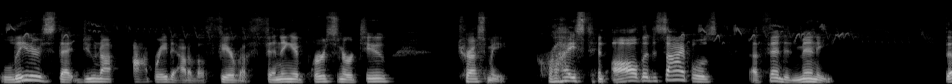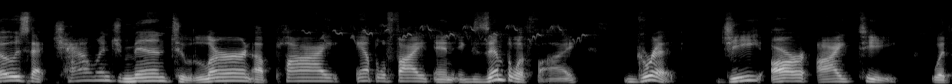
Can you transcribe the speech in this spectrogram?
Leaders that do not operate out of a fear of offending a person or two. Trust me, Christ and all the disciples offended many those that challenge men to learn, apply, amplify, and exemplify grit, G R I T, with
